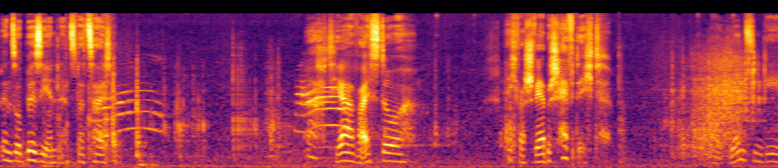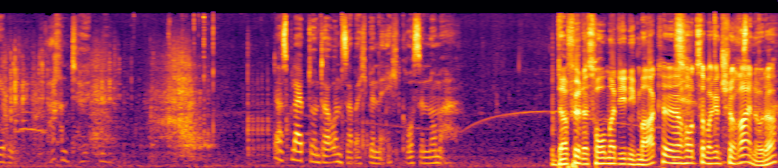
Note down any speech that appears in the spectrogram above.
Bin so busy in letzter Zeit. Ach tja, weißt du, ich war schwer beschäftigt. Audienzen geben, Drachen töten. Das bleibt unter uns, aber ich bin eine echt große Nummer. Dafür, dass Homer die nicht mag, äh, haut's aber ganz schön rein, oder?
